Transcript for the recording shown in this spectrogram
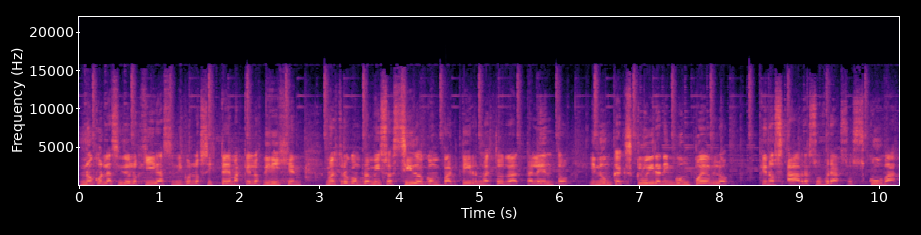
no con las ideologías ni con los sistemas que los dirigen. Nuestro compromiso ha sido compartir nuestro talento y nunca excluir a ningún pueblo que nos abra sus brazos. Cuba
